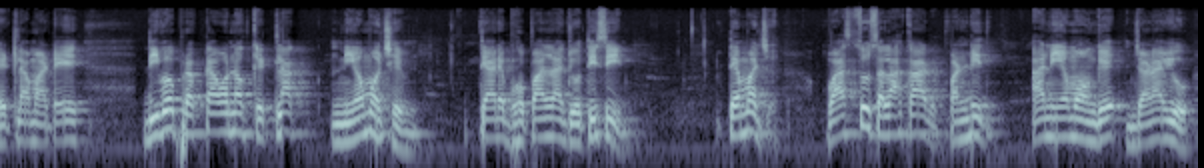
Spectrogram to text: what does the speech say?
એટલા માટે દીવો પ્રગટાવવાનો કેટલાક નિયમો છે. ત્યારે ભોપાલના જ્યોતિષી તેમજ વાસ્તુ સલાહકાર પંડિત આ નિયમો અંગે જણાવ્યું,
